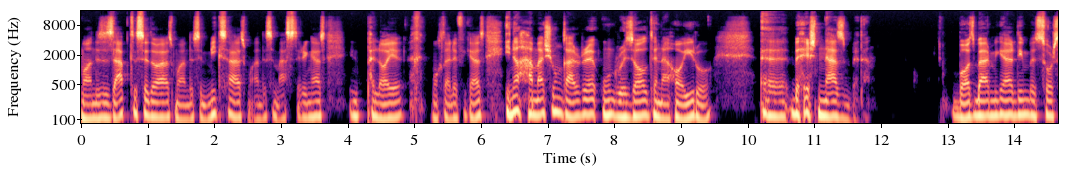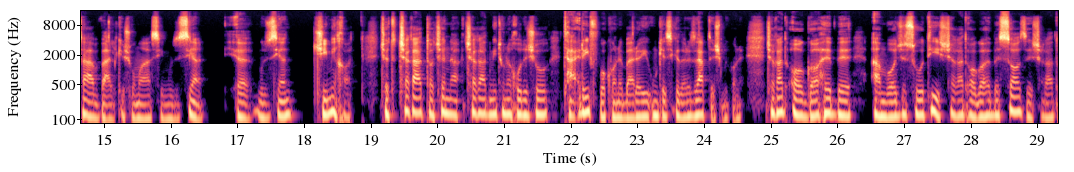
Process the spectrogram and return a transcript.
مهندس ضبط صدا هست مهندس میکس هست مهندس mastering هست این پله‌های مختلفی که هست اینا همشون قرار اون result نهایی رو بهش نظم بدن باز برمیگردیم به source اول که شما هستی musician musician چی می‌خواد؟ چقدر تا چه چقدر می‌تونه خودشو تعریف بکنه برای اون کسی که داره ضبطش می‌کنه؟ چقدر آگاه به امواج صوتیش چقدر آگاه به سازش چقدر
